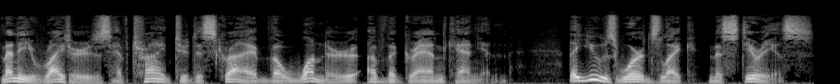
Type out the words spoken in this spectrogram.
Many writers have tried to describe the wonder of the Grand Canyon. They use words like mysterious,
